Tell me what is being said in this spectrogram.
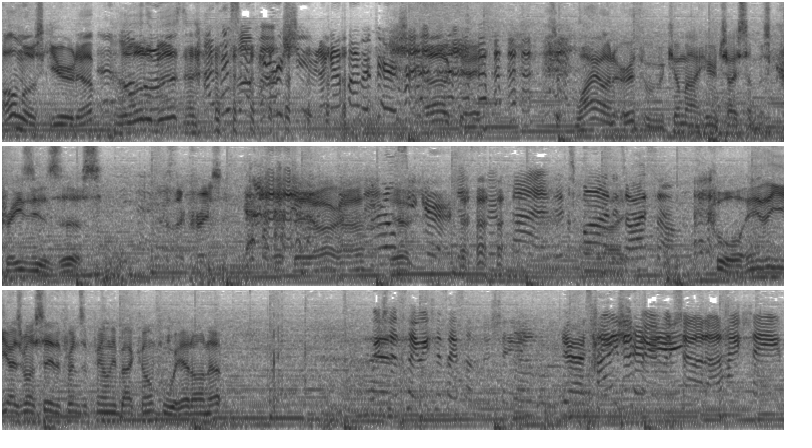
almost geared up uh, a little bit. I missed my parachute. I gotta find my parachute. okay. So why on earth would we come out here and try something as crazy as this? Because they're crazy. They are, huh? Thrill seeker. Just for fun. It's fun. It's awesome. Cool. Anything you guys want to say to the friends and family back home before we head on up? We should say we should say something to Shane. Yes. He Hi, Shane. shout out. Hi Shane.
